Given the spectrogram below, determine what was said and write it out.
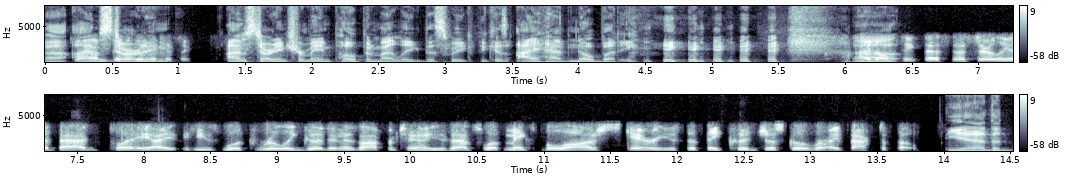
Uh, So I'm, I'm starting. I'm starting Tremaine Pope in my league this week because I have nobody. I Uh, don't think that's necessarily a bad play. I, he's looked really good in his opportunities. That's what makes Ballage scary is that they could just go right back to Pope. Yeah, the,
